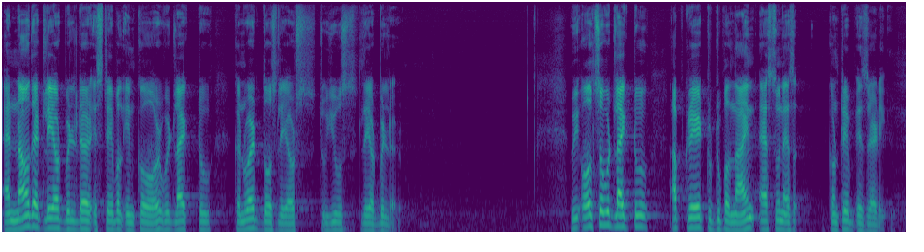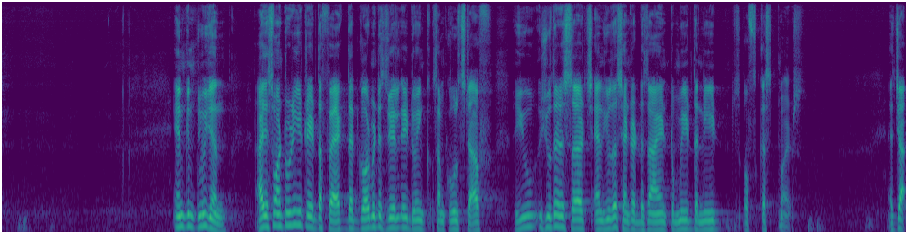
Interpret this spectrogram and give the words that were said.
And now that Layout Builder is stable in core, we'd like to convert those layouts to use Layout Builder. We also would like to upgrade to Drupal 9 as soon as Contrib is ready. In conclusion, I just want to reiterate the fact that government is really doing some cool stuff, user research and user-centered design to meet the needs of customers. Agi-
